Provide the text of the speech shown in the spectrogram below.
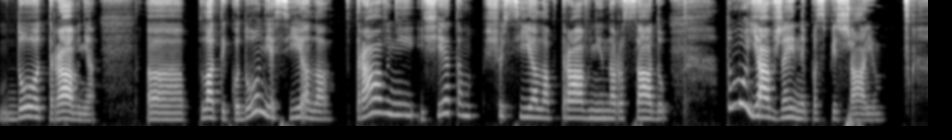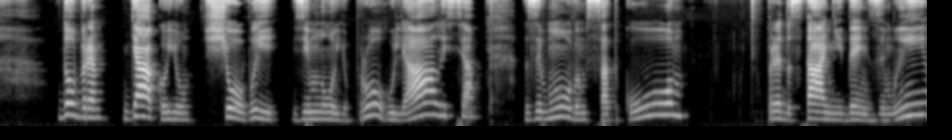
до травня. Е, платикодон я сіяла в травні і ще там щось сіяла в травні на розсаду. Тому я вже й не поспішаю. Добре, дякую, що ви зі мною прогулялися зимовим садком. Предостанній день зими.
